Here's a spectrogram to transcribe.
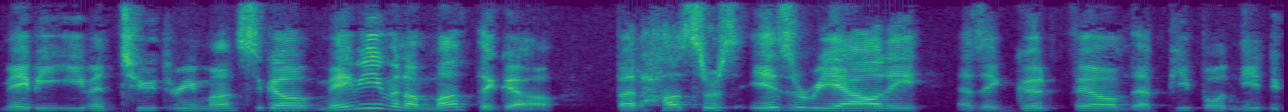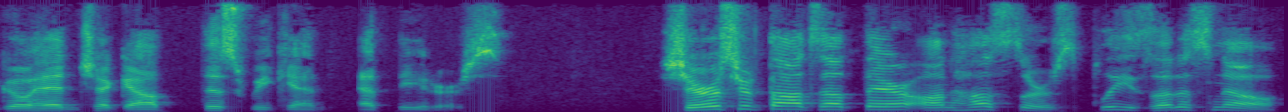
maybe even two, three months ago, maybe even a month ago. But Hustlers is a reality as a good film that people need to go ahead and check out this weekend at theaters. Share us your thoughts out there on Hustlers. Please let us know.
